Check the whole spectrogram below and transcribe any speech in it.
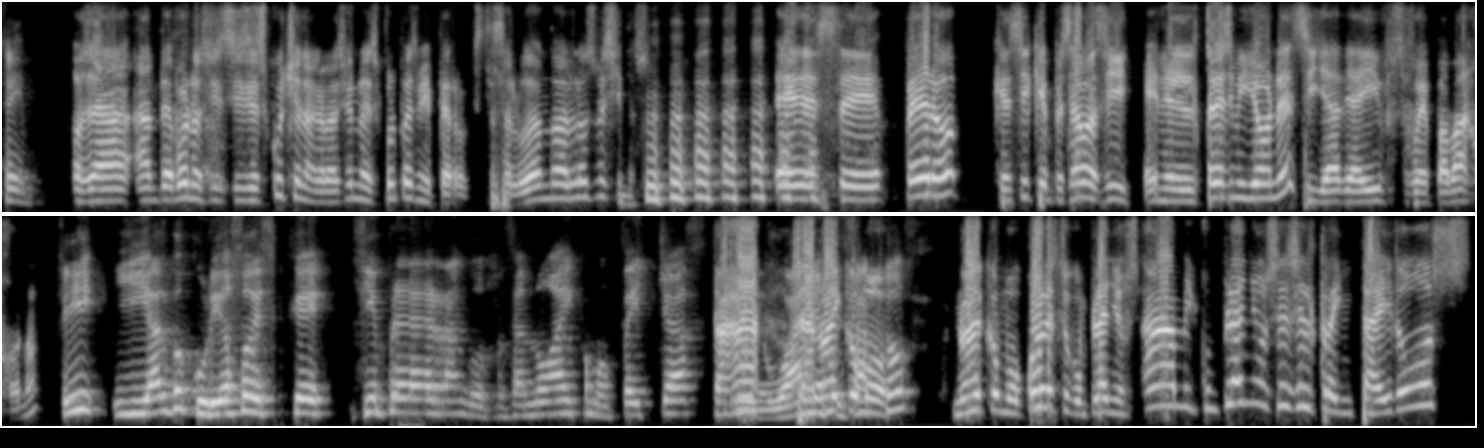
Sí. O sea, ante, bueno, si, si se escucha en la grabación, no disculpa, es mi perro que está saludando a los vecinos. Este, pero que sí que empezaba así, en el 3 millones y ya de ahí fue para abajo, ¿no? Sí, y algo curioso es que siempre hay rangos, o sea, no hay como fechas Ajá, eh, o o sea, no hay como- exactos. No hay como, ¿cuál es tu cumpleaños? Ah, mi cumpleaños es el 32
